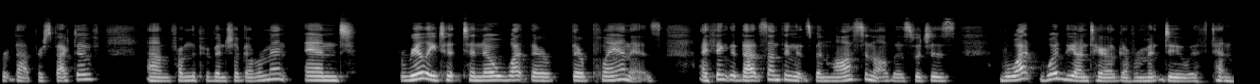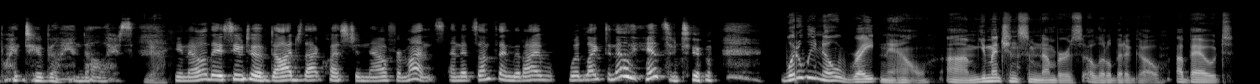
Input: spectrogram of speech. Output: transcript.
per, that perspective um, from the provincial government and really to to know what their their plan is. I think that that's something that's been lost in all this, which is what would the Ontario government do with 10.2 billion dollars? Yeah. You know, they seem to have dodged that question now for months, and it's something that I would like to know the answer to. What do we know right now? Um, you mentioned some numbers a little bit ago about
